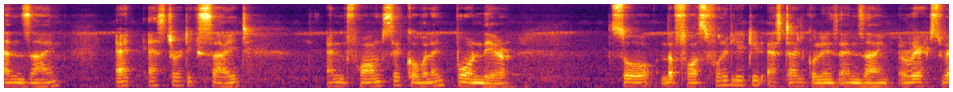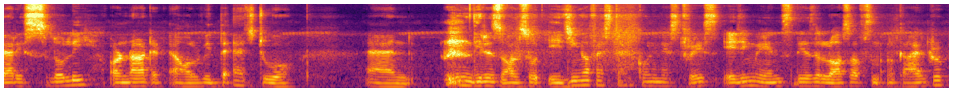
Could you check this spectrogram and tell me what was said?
enzyme at esteratic site and forms a covalent bond there. So the phosphorylated acetylcholinase enzyme reacts very slowly or not at all with the H2O and there is also aging of acetylcholinesterase aging means there is a loss of some alkyl group.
